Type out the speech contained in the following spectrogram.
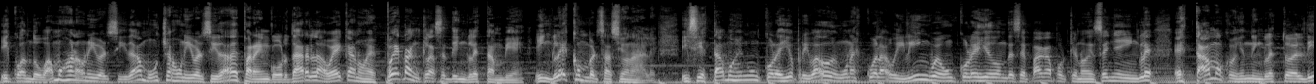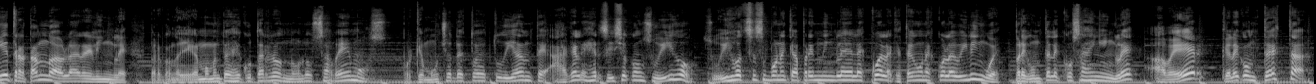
Y cuando vamos a la universidad, muchas universidades para engordar la beca nos espetan clases de inglés también, inglés conversacionales. Y si estamos en un colegio privado, en una escuela bilingüe, un colegio donde se paga porque nos enseñan inglés, estamos cogiendo inglés todo el día y tratando de hablar el inglés. Pero cuando llega el momento de ejecutarlo, no lo sabemos. Porque muchos de estos estudiantes hagan el ejercicio con su hijo. Su hijo se supone que aprende inglés en la escuela, que está en una escuela bilingüe. Pregúntele cosas en inglés. A ver, ¿qué le contesta?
